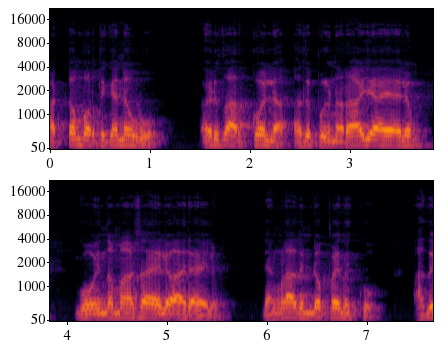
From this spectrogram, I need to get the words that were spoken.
കട്ടം പുറത്തേക്ക് തന്നെ പോവും. ഒരു തർക്കമില്ല അത് പിണറായി ആയാലും ഗോവിന്ദമാഷായാലും ആരായാലും ഞങ്ങൾ അതിന്റെ ഒപ്പം നിൽക്കും. അത്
